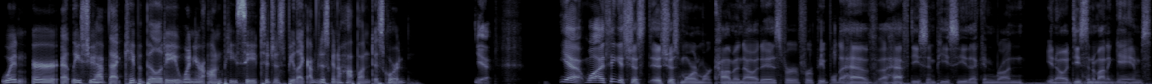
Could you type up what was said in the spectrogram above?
when or at least you have that capability when you're on PC to just be like, I'm just gonna hop on Discord. Yeah, Yeah, well, I think it's just it's just more and more common nowadays for for people to have a half decent PC that can run you know a decent amount of games.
